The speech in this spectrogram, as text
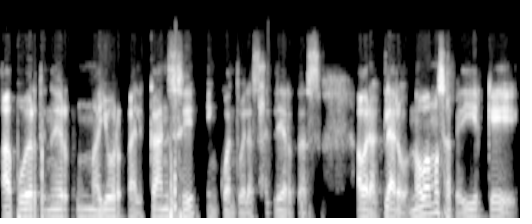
a poder tener un mayor alcance en cuanto a las alertas. Ahora, claro, no vamos a pedir que,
